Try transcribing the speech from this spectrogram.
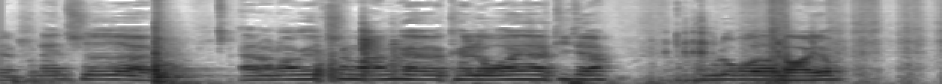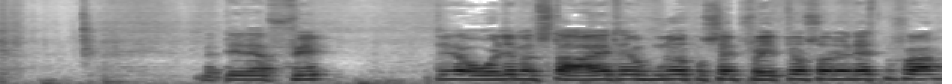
Men på den anden side øh, er der nok ikke så mange øh, kalorier af de der gulerødder og løg. Men det der fedt, det der olie man steger, det er jo 100% fedt, jo, så det er næsten før.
